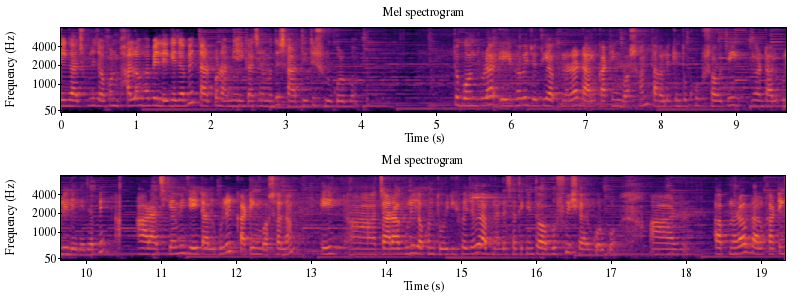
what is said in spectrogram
এই গাছগুলি যখন ভালোভাবে লেগে যাবে তারপর আমি এই গাছের মধ্যে সার দিতে শুরু করব। তো বন্ধুরা, এইভাবে যদি আপনারা ডাল কাটিং বসান তাহলে কিন্তু খুব সহজেই ডালগুলি লেগে যাবে। আর আজকে আমি যেই ডালগুলির কাটিং বসালাম, এই চারাগুলি যখন তৈরি হয়ে যাবে আপনাদের সাথে কিন্তু অবশ্যই শেয়ার করব। আর আপনারাও ডাল কাটিং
